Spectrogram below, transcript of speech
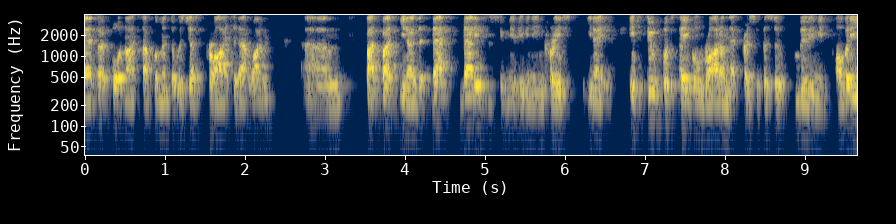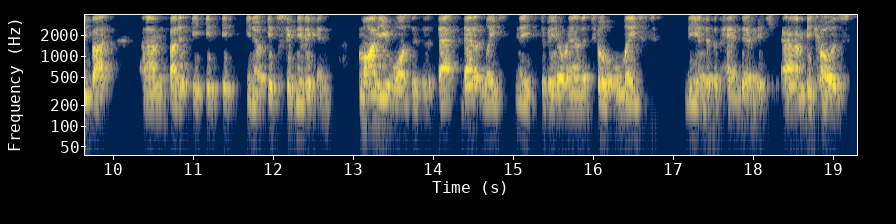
uh, so fortnight supplement that was just prior to that one. Um, but but you know that, that that is a significant increase. You know, it still puts people right on that precipice of living in poverty, but um, but it, it, it, you know it's significant. My view was is that, that that at least needs to be around until at least the end of the pandemic, um, because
